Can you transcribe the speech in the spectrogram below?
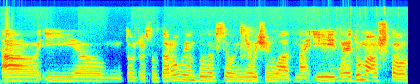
А, и э, тоже со здоровьем было все не очень ладно. И, но я думаю, что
